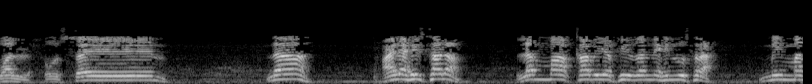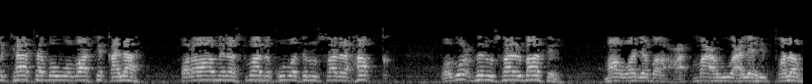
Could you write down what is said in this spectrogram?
والحسين لا عليه السلام لما قضي في ظنه النصرة ممن كاتبوا وواثق له. فرأى من أسباب قوة نصار الحق وضعف نصال الباطل ما وجب معه عليه الطلب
